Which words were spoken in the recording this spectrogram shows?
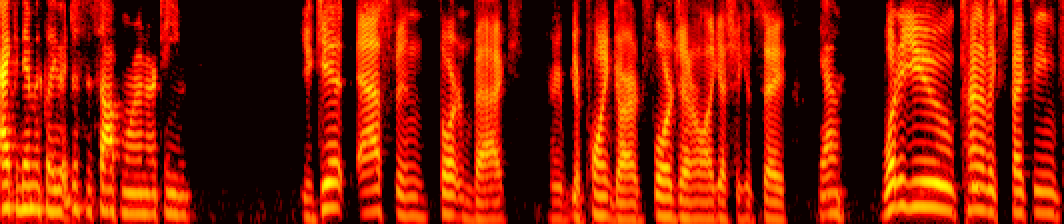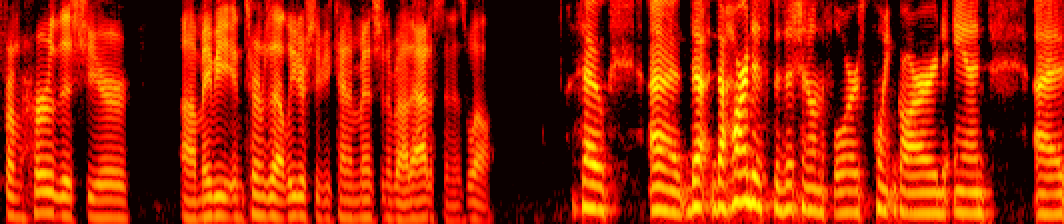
academically, but just a sophomore on our team. You get Aspen Thornton back, your point guard, floor general, I guess you could say. Yeah. What are you kind of expecting from her this year? Uh, maybe in terms of that leadership you kind of mentioned about Addison as well. So uh, the the hardest position on the floor is point guard, and uh,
